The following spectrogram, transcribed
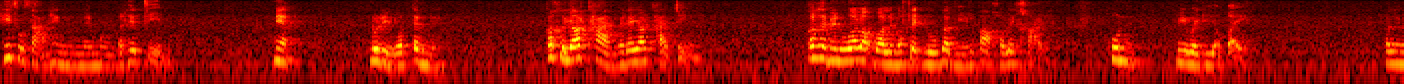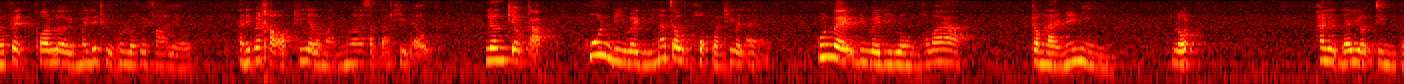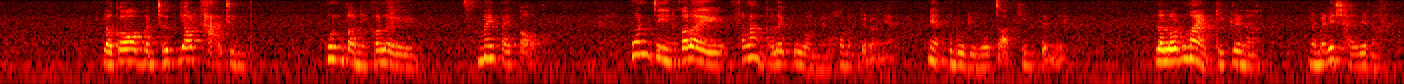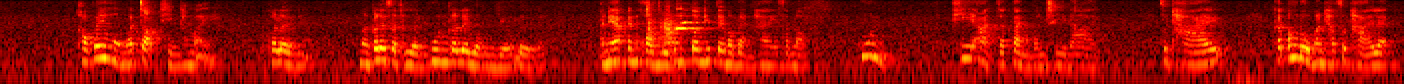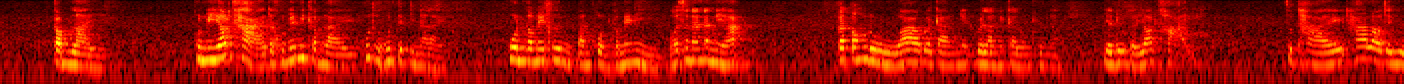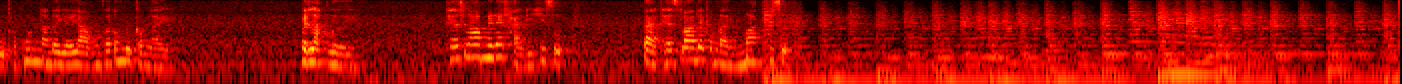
ที่สุสานแห่งหนึ่งในเมืองประเทศจีน เนี่ย ดูดิรถเต็มเลย ก็คือยอดขายไม่ได้ยอดขายจริง ก็เลยไม่รู้ว่าบอลเลนบัฟเฟตรู้แบบนี้หรือเปล่าเขาเลยขาย หุ้น BYD ออกไปบอลเลนบัฟเฟตก็เลยไม่ได้ถือหุ้นรถไฟฟ้าแล้ว อันนี้เป็นข่าวออกที่เยอรมันเมื่อสัปดาห์ที่แล้ว เรื่องเกี่ยวกับหุ้น BYD น่าจะหกวันที่แล้ว หุ้น BYD ลงเพราะว่ากำไรไม่มี รถผลิตได้เยอะจริง แล้วก็บันทึกยอดขายจริง หุ้นตอนนี้ก็เลยไม่ไปต่อ หุ้นจีนก็เลยฝรั่งก็เลยกลัวไงเพอมันเป็นแบบเนี้ยเนี่ยคุณดูดิรถจอดทิ้งเต็มเลย แล้วรถใหม่กิ๊กเลยนะยังไม่ได้ใช้เลยนะเขาก็ยังงงว่าจอดทิ้งทำไม ก็เลยเนี่ย มันก็เลยสะเทือนหุ้นก็เลยลงเยอะเลยแล้วอันนี้เป็นความรู้เบื้องต้นที่เตยมาแบ่งให้สำหรับหุ้นที่อาจจะแต่งบัญชีได้ สุดท้ายก็ต้องดูบรรทัดสุดท้ายแหละกำไร คุณมียอดขายแต่คุณไม่มีกำไรพูดถึงหุ้นจะกินอะไร หุ้นก็ไม่ขึ้นปันผลก็ไม่มี เพราะฉะนั้นอันเนี้ยก็ต้องดูว่าเวลาเวลาในการลงทุนนะอย่าดูแต่ยอดขาย สุดท้ายถ้าเราจะอยู่กับหุ้นนั้นระยะยาวคุณก็ต้องดูกำไร เป็นหลักเลยเทสลาไม่ได้ขายดีที่สุด แต่เทสลาได้กำไรมากที่สุด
